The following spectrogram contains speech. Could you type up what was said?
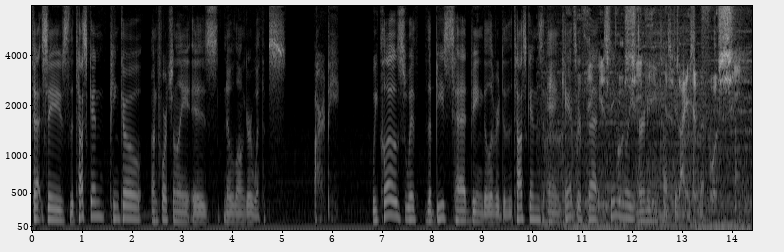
Fett saves the Tusken. Pinko, unfortunately, is no longer with us. RB. We close with the beast's head being delivered to the Tuskens and Cancer Fett seemingly earning Tusken respect.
